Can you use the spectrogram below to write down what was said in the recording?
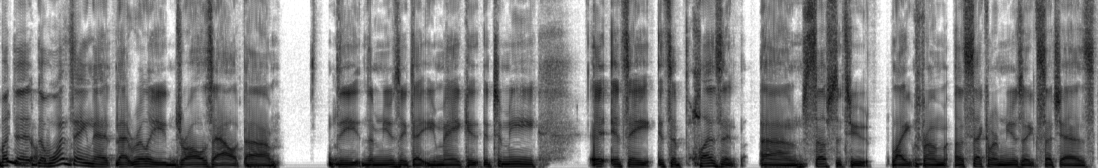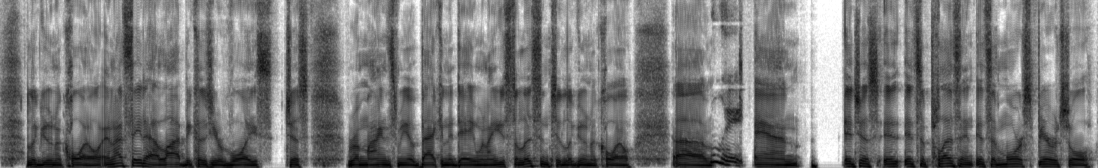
but the the one thing that that really draws out um, the the music that you make it, it, to me, it, it's a it's a pleasant um, substitute like from a secular music such as Lacuna Coil. And I say that a lot because your voice just reminds me of back in the day when I used to listen to Lacuna Coil. Um, really? And it just, it, it's a pleasant, it's a more spiritual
